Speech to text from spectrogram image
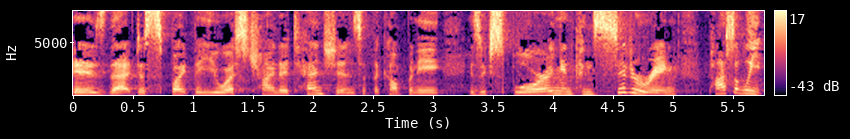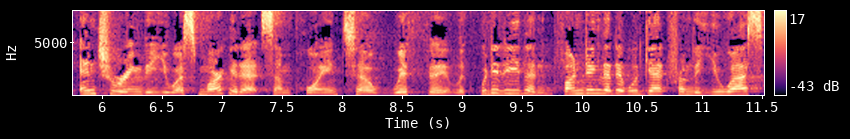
is that despite the U.S. China tensions, that the company is exploring and considering possibly entering the U.S. market at some point uh, with the liquidity and funding that it would get from the U.S.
